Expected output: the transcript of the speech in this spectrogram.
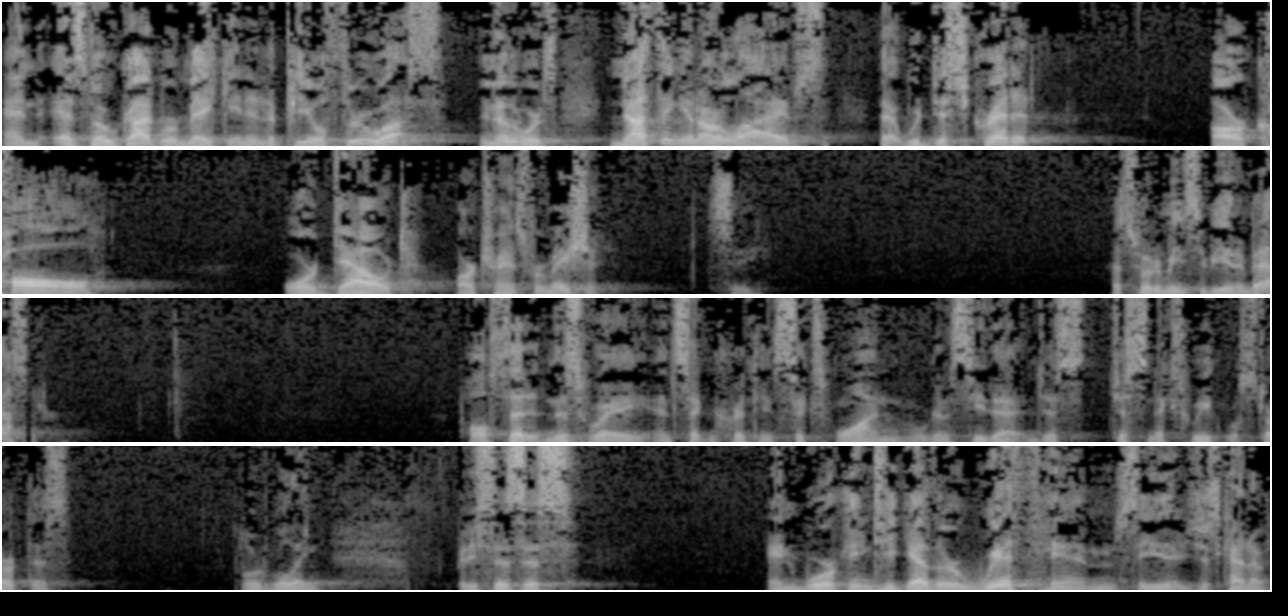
and as though God were making an appeal through us. In other words, nothing in our lives that would discredit our call or doubt our transformation. See? That's what it means to be an ambassador. Paul said it in this way in 2 Corinthians 6 1. We're going to see that in just, just next week. We'll start this, Lord willing. But he says this, and working together with him, see, he's just kind of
